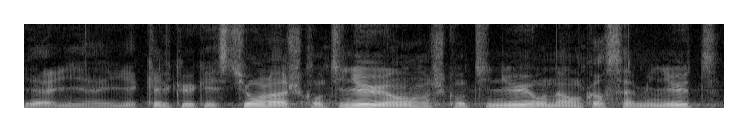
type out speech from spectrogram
Il, y a, quelques questions, là je continue, hein. je continue, on a encore cinq minutes.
